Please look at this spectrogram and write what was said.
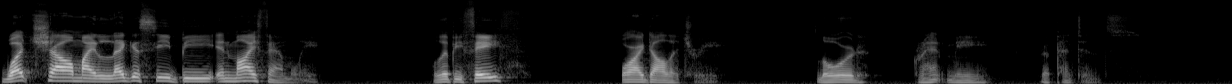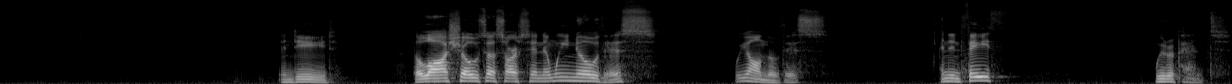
What shall my legacy be in my family? Will it be faith? or idolatry. Lord, grant me repentance. Indeed, the law shows us our sin, and we know this. We all know this. And in faith, we repent.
